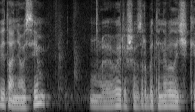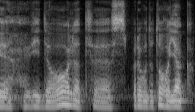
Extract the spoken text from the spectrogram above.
Вітання усім. Е, Вирішив зробити невеличкий відеоогляд е, з приводу того, як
